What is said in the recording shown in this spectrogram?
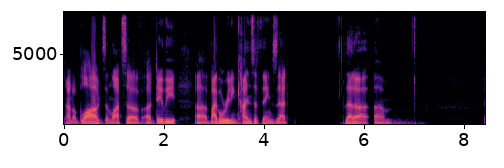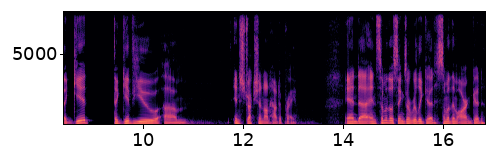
I don't know blogs and lots of uh, daily uh, Bible reading kinds of things that that uh um, that get that give you um, instruction on how to pray and uh, and some of those things are really good. Some of them aren't good.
